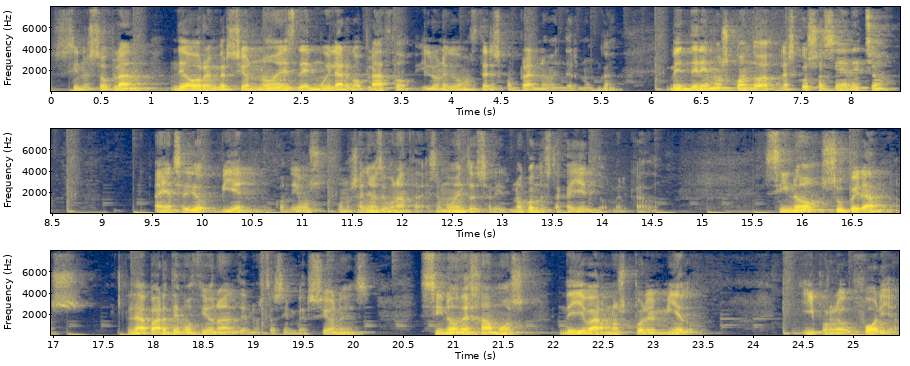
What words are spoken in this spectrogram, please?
si nuestro plan de ahorro e inversión no es de muy largo plazo y lo único que vamos a hacer es comprar y no vender nunca, venderemos cuando las cosas se han hecho hayan salido bien, cuando llevamos unos años de bonanza. Es el momento de salir, no cuando está cayendo el mercado. Si no superamos la parte emocional de nuestras inversiones, si no dejamos de llevarnos por el miedo y por la euforia,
